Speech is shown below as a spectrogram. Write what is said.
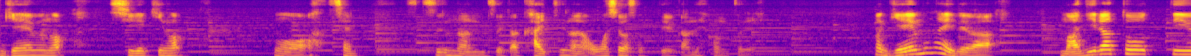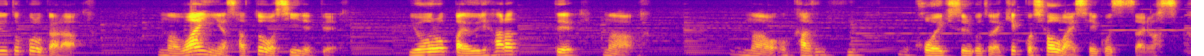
ゲームの刺激の、もう、せん、なんつうか、書いてるな面白さっていうかね、本当に。まあゲーム内では、マディラ島っていうところから、まあワインや砂糖を仕入れて、ヨーロッパへ売り払って、まあ、まあ、か、交易することで結構商売成功しつつあります。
